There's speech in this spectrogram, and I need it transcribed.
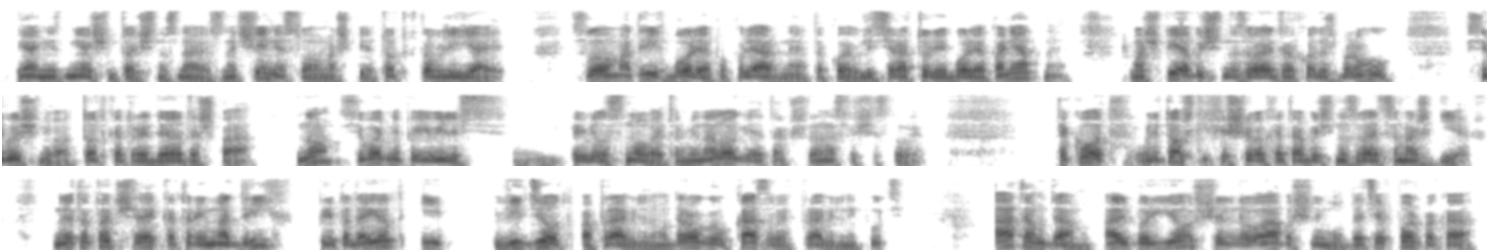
Я не, не очень точно знаю значение слова машпия, тот, кто влияет. Слово мадрих более популярное такое в литературе и более понятное. Машпи обычно называют Верходыш Баргу, Всевышнего, тот, который дает Эшпа. Но сегодня появились, появилась новая терминология, так что она существует. Так вот, в литовских ешивах это обычно называется Машгех. Но это тот человек, который мадрих преподает и ведет по правильному дорогу, указывает правильный путь. Атам дам, альбурьё шельнаваба шлему. До тех пор, пока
